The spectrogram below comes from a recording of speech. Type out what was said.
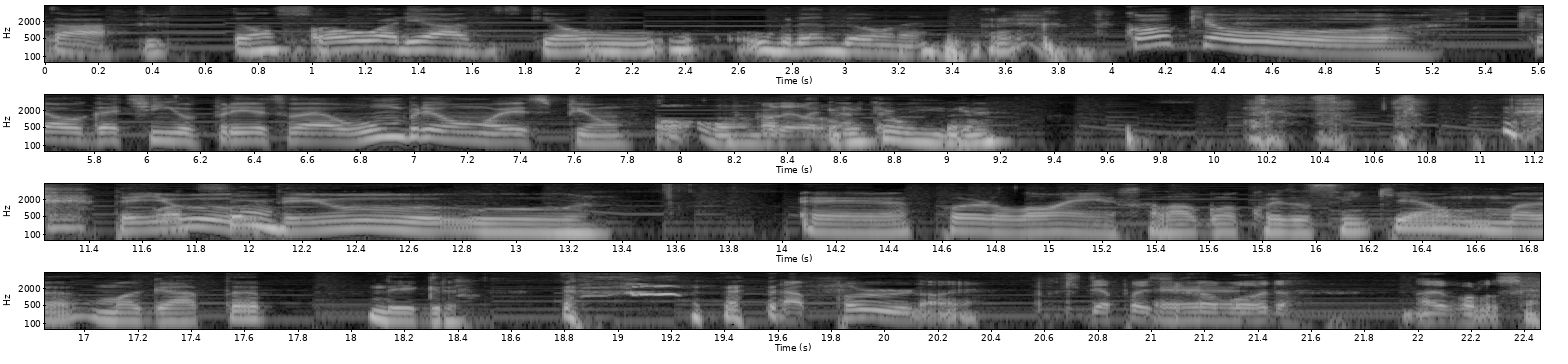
Tá. Então só o Ariados, que é o, o grandão, né? Qual que é o. Que é o gatinho preto? É o Umbreon ou Espion? O Umbreon. Como é é né? Tem Pode o. ser. Tem o. o é, Purloin, sei lá, alguma coisa assim, que é uma, uma gata negra. A Purr, né? Que depois fica É. gorda na evolução.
